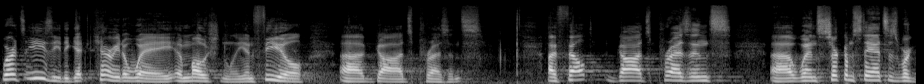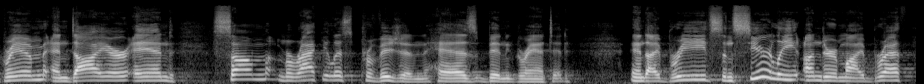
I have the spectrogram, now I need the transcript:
where it's easy to get carried away emotionally and feel uh, God's presence. I felt God's presence uh, when circumstances were grim and dire and some miraculous provision has been granted. And I breathe sincerely under my breath,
